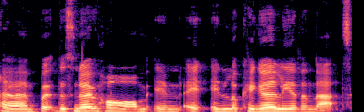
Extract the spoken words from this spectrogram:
Um, but there's no harm in in looking earlier than that.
